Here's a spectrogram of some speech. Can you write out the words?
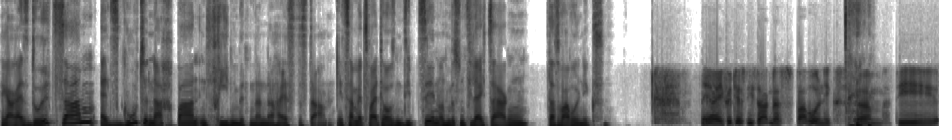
Herr Gareis, duldsam als gute Nachbarn in Frieden miteinander heißt es da. Jetzt haben wir 2017 und müssen vielleicht sagen, das war wohl nichts. Ja, ich würde jetzt nicht sagen, das war wohl nichts. Ähm, die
